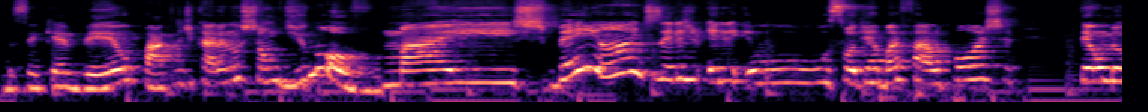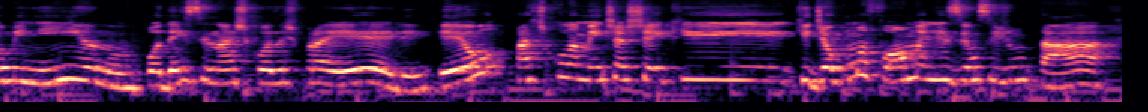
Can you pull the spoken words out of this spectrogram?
Você quer ver o pato de cara no chão de novo. Mas bem antes, ele, ele, o Soldier Boy fala: Poxa, ter o meu menino, poder ensinar as coisas para ele. Eu, particularmente, achei que, que de alguma forma eles iam se juntar.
